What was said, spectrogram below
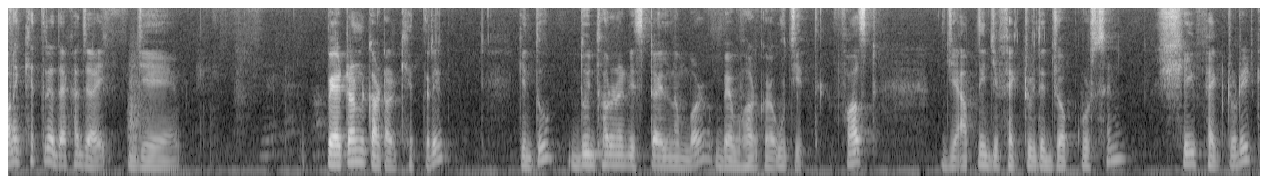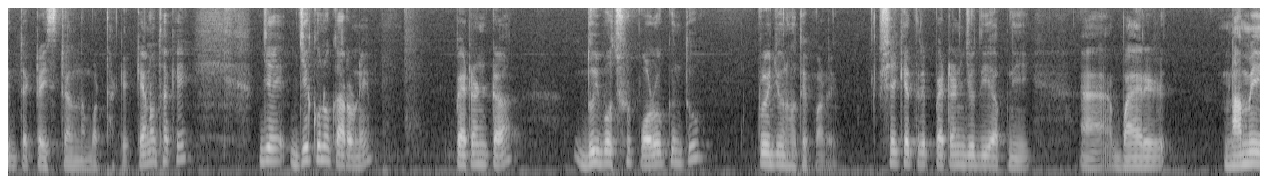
অনেক ক্ষেত্রে দেখা যায় যে প্যাটার্ন কাটার ক্ষেত্রে কিন্তু দুই ধরনের স্টাইল নাম্বার ব্যবহার করা উচিত। ফার্স্ট যে আপনি যে ফ্যাক্টরিতে জব করছেন, সেই ফ্যাক্টরির কিন্তু একটা স্টাইল নাম্বার থাকে। কেন থাকে? যে যে কোনো কারণে প্যাটার্নটা দুই বছর পরও কিন্তু প্রয়োজন হতে পারে। সেই ক্ষেত্রে প্যাটার্ন যদি আপনি বায়ারের নামে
